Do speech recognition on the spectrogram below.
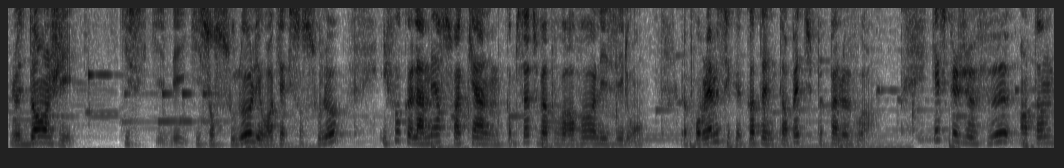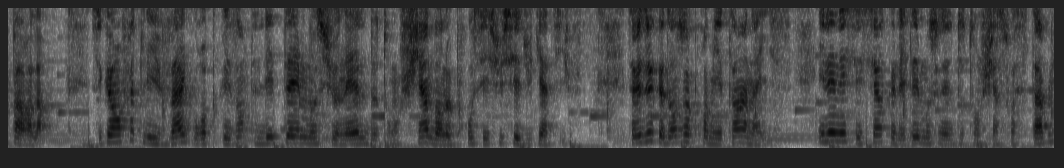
le danger qui, sont sous l'eau, les requins qui sont sous l'eau, il faut que la mer soit calme. Comme ça, tu vas pouvoir voir les éloins. Le problème, c'est que quand tu as une tempête, tu peux pas le voir. Qu'est-ce que je veux entendre par là? C'est qu'en fait, les vagues représentent l'état émotionnel de ton chien dans le processus éducatif. Ça veut dire que dans un premier temps, Anaïs, il est nécessaire que l'état émotionnel de ton chien soit stable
